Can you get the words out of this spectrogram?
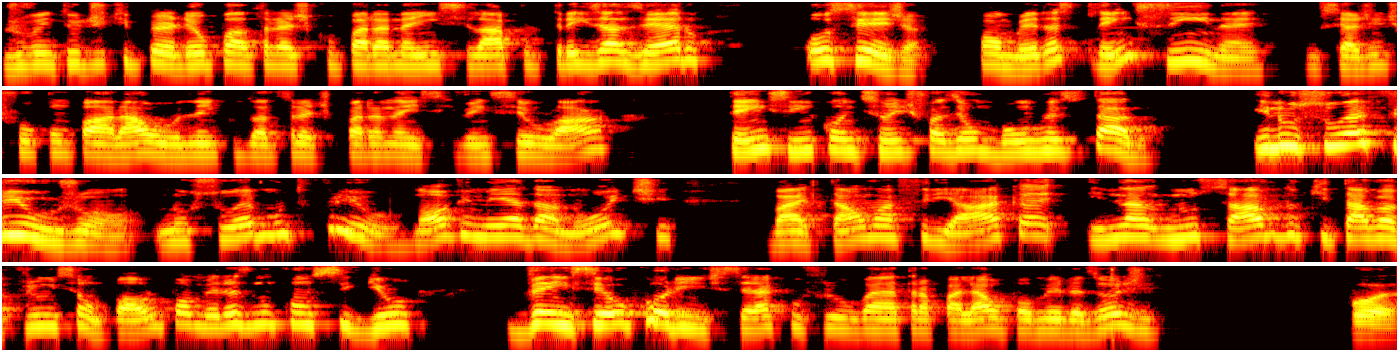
Juventude que perdeu para o Atlético Paranaense lá por 3 a 0 ou seja, Palmeiras tem sim, né? Se a gente for comparar o elenco do Atlético Paranaense que venceu lá, tem sim condições de fazer um bom resultado. E no Sul é frio, João. No Sul é muito frio. Nove e meia da noite, vai estar tá uma friaca e na, no sábado que estava frio em São Paulo, o Palmeiras não conseguiu vencer o Corinthians. Será que o frio vai atrapalhar o Palmeiras hoje? Pô,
